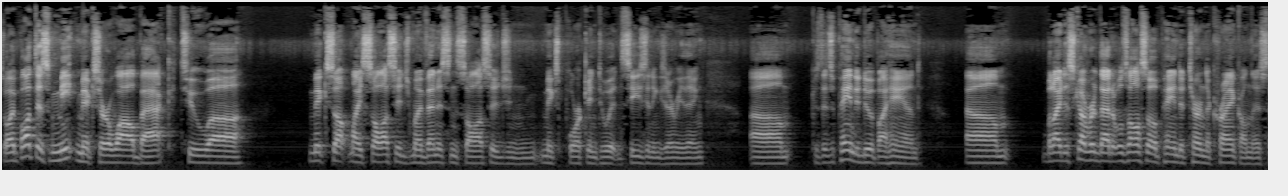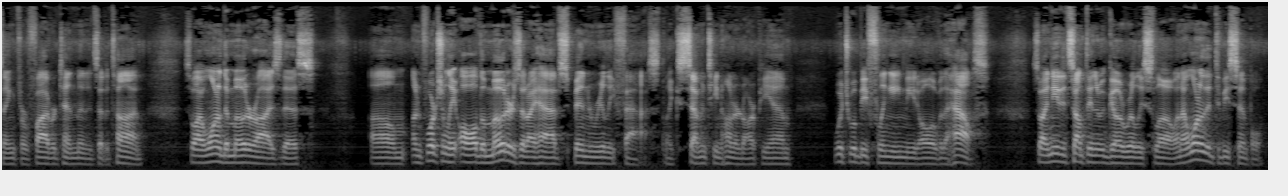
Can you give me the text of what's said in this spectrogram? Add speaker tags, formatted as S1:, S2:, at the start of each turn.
S1: So I bought this meat mixer a while back to uh, mix up my sausage, my venison sausage, and mix pork into it and seasonings and everything. Because um, it's a pain to do it by hand. Um, but I discovered that it was also a pain to turn the crank on this thing for five or ten minutes at a time. So I wanted to motorize this. Um, unfortunately, all the motors that I have spin really fast, like 1700 RPM, which would be flinging meat all over the house. So I needed something that would go really slow, and I wanted it to be simple.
